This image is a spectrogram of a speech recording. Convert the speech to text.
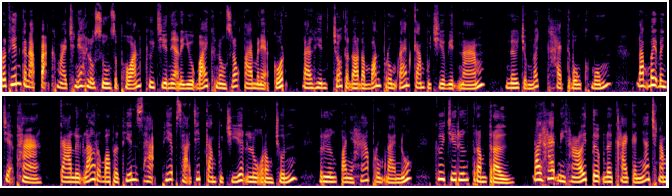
ប្រធានគណៈបកផ្នែកឈ្នះលោកសួងសុភ័ណ្ឌគឺជាអ្នកនយោបាយក្នុងស្រុកតែម្នាក់គត់ដែលហ៊ានចុះទៅដល់តំបន់ព្រំដែនកម្ពុជាវៀតណាមនៅចំណុចខេត្តត្បូងឃ្មុំ ដើម្បីបញ្ជាក់ថាការលើកឡើងរបស់ប្រធានសហភាពសហជីពកម្ពុជាលោករងឈុនរឿងបញ្ហាព្រំដែននោះ គឺជារឿងត្រឹមត្រូវដោយហេតុនេះហើយទើបនៅខែកញ្ញាឆ្នាំ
